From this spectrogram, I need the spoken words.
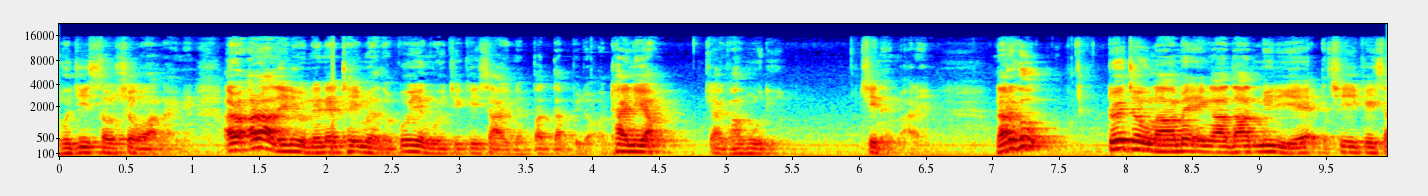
ငွေကြေးဆုံးရှုံးရနိုင်တယ်အဲ့တော့အဲ့ဒါလေးတွေကိုနည်းနည်းထိမ့်မယ်ဆိုကိုယ့်ရဲ့ငွေကြေးကိစ္စတွေနဲ့ပတ်သက်ပြီးတော့အထိုက်လျောက်ကံကောင်းမှုတွေရှိနေပါတယ်နောက်တစ်ခုတွေးကြုံလာမယ့်အင်္ဂါသားသမီးတွေရဲ့အခြေကိစ္စ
